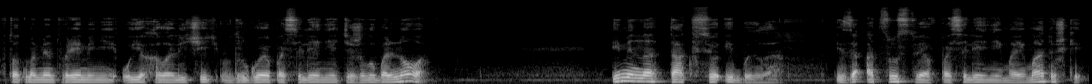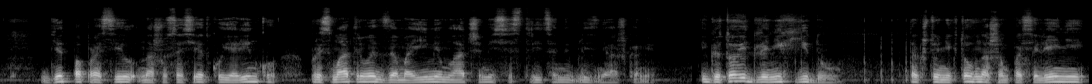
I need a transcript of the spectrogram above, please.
в тот момент времени уехала лечить в другое поселение тяжелобольного? Именно так все и было. Из-за отсутствия в поселении моей матушки дед попросил нашу соседку Яринку присматривать за моими младшими сестрицами-близняшками и готовить для них еду. Так что никто в нашем поселении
